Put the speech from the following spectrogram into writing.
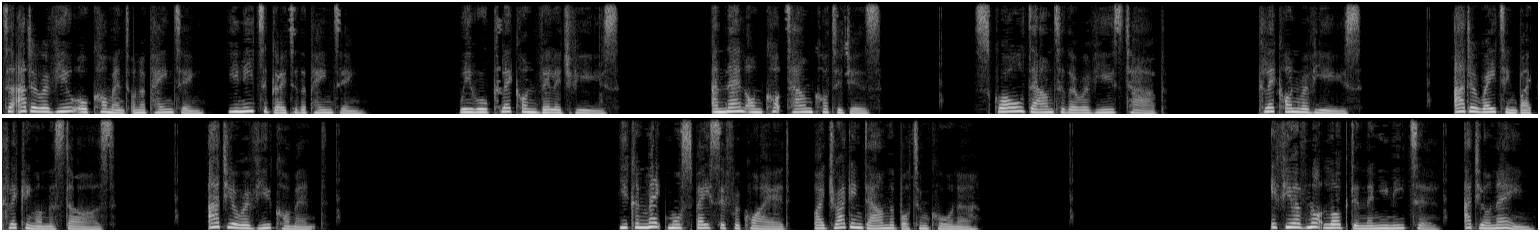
To add a review or comment on a painting, you need to go to the painting. We will click on Village Views. And then on Cottown Cottages. Scroll down to the Reviews tab. Click on Reviews. Add a rating by clicking on the stars. Add your review comment. You can make more space if required, by dragging down the bottom corner. If you have not logged in then you need to add your name.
